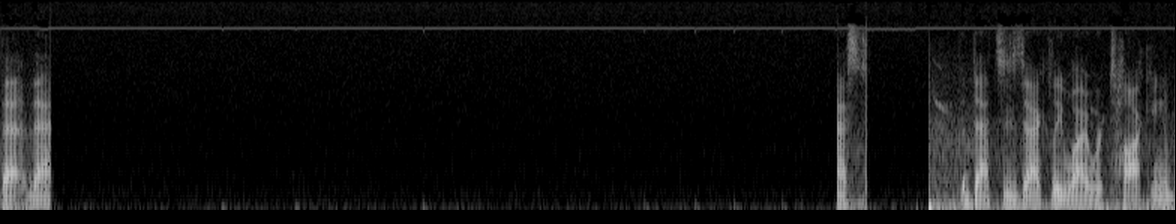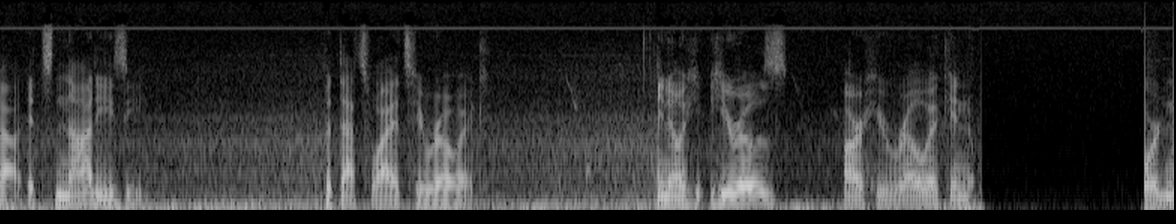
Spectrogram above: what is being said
That that has to but that's exactly why we're talking about. It's not easy. But that's why it's heroic. You know, heroes are heroic and ordinary.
